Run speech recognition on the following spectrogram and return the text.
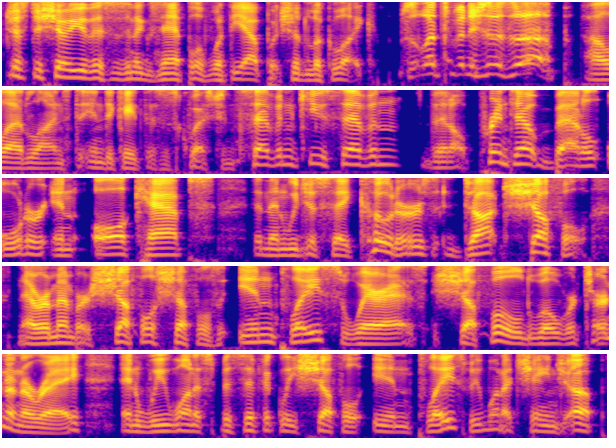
just to show you this is an example of what the output should look like. So let's finish this up. I'll add lines to indicate this is question 7, Q7. Then I'll print out battle order in all caps, and then we just say coders dot shuffle. Now remember, shuffle shuffles in place, whereas shuffled will return an array, and we want to specifically shuffle in place. We want to change up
